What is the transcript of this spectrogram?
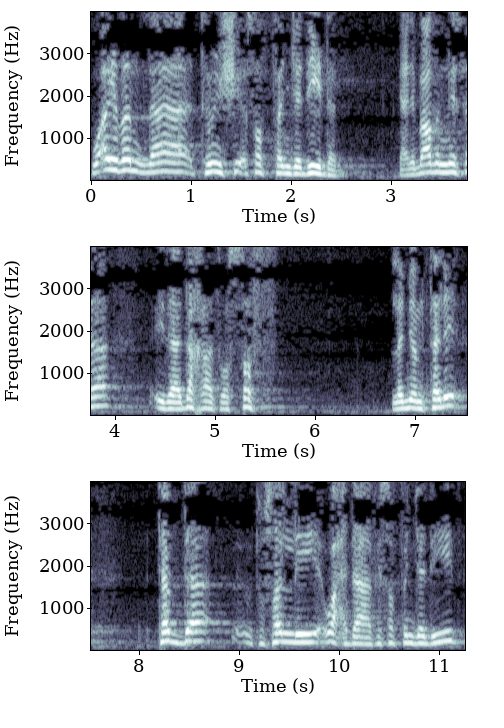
وأيضا لا تنشئ صفا جديدا. يعني بعض النساء إذا دخلت والصف لم يمتلئ تبدأ تصلي وحدها في صف جديد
